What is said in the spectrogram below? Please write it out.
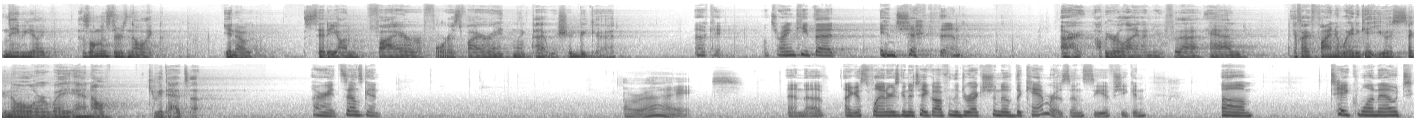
maybe like, as long as there's no like, you know, city on fire or forest fire or anything like that, we should be good. okay, I'll try and keep that in check then. All right, I'll be relying on you for that. And if I find a way to get you a signal or a way in, I'll give you the heads up. All right, sounds good. All right. And uh, I guess Flannery's going to take off in the direction of the cameras and see if she can um, take one out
